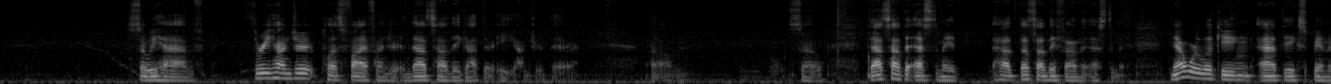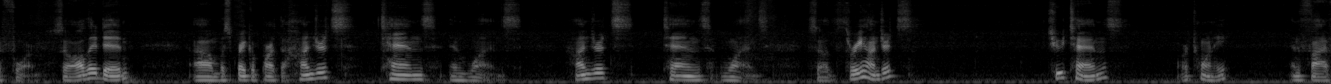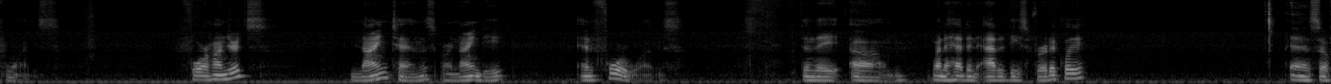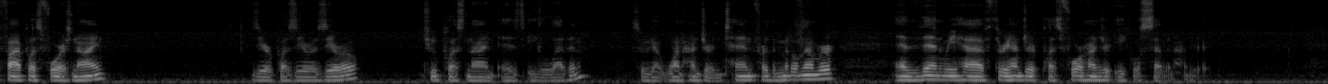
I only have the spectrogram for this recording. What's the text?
So we have 300 plus 500, and that's how they got their 800 there. Um, so that's how the estimate how that's how they found the estimate. Now we're looking at the expanded form. So all they did um, was break apart the hundreds, tens, and ones. Hundreds, tens, ones. So three hundreds, two tens, or 20, and five ones. Four hundreds, nine tens, or 90, and four ones. Then they um, went ahead and added these vertically and so 5 plus 4 is 9. 0 plus 0 is 0. 2 plus 9 is 11. So we got 110 for the middle number. And then we have 300 plus 400 equals 700.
